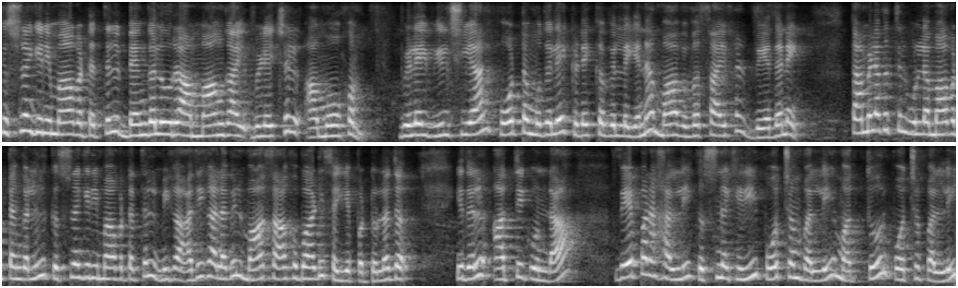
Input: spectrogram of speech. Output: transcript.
கிருஷ்ணகிரி மாவட்டத்தில் பெங்களூரா மாங்காய் விளைச்சல் அமோகம். விலை வீழ்ச்சியால் போட்ட முதலே கிடைக்கவில்லை என மா விவசாயிகள் வேதனை. தமிழகத்தில் உள்ள மாவட்டங்களில் கிருஷ்ணகிரி மாவட்டத்தில் மிக அதிக அளவில் மா சாகுபாடி செய்யப்பட்டுள்ளது. இதில் அத்திகுண்டா வேப்பனஹள்ளி கிருஷ்ணகிரி போச்சம்பள்ளி மத்தூர் போச்சப்பள்ளி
